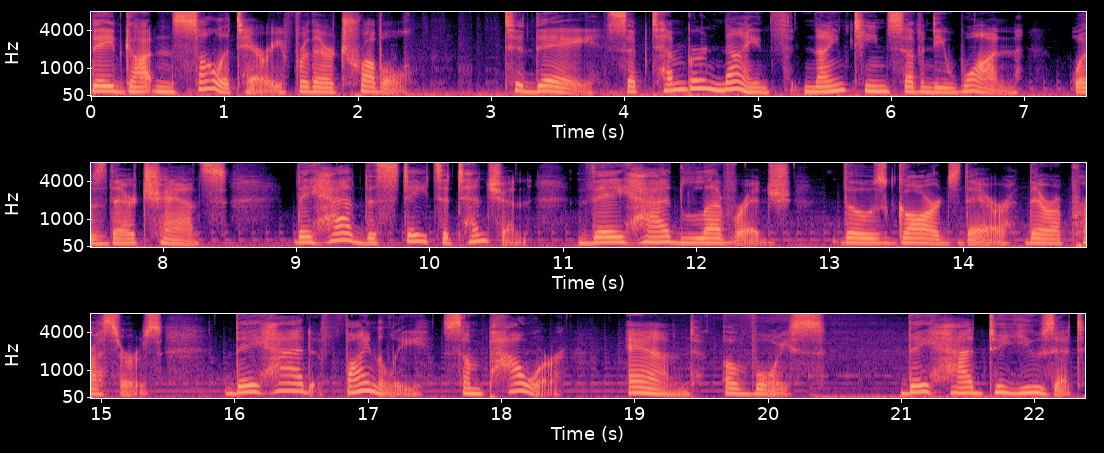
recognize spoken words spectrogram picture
They'd gotten solitary for their trouble. Today, September 9th, 1971, was their chance. They had the state's attention. They had leverage. Those guards there, their oppressors. They had, finally, some power and a voice. They had to use it.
